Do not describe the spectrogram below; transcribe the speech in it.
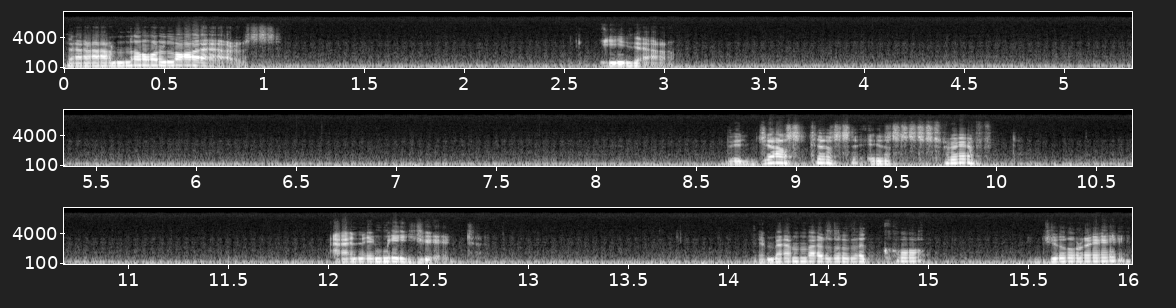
There are no lawyers either. The justice is swift and immediate. The members of the jury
